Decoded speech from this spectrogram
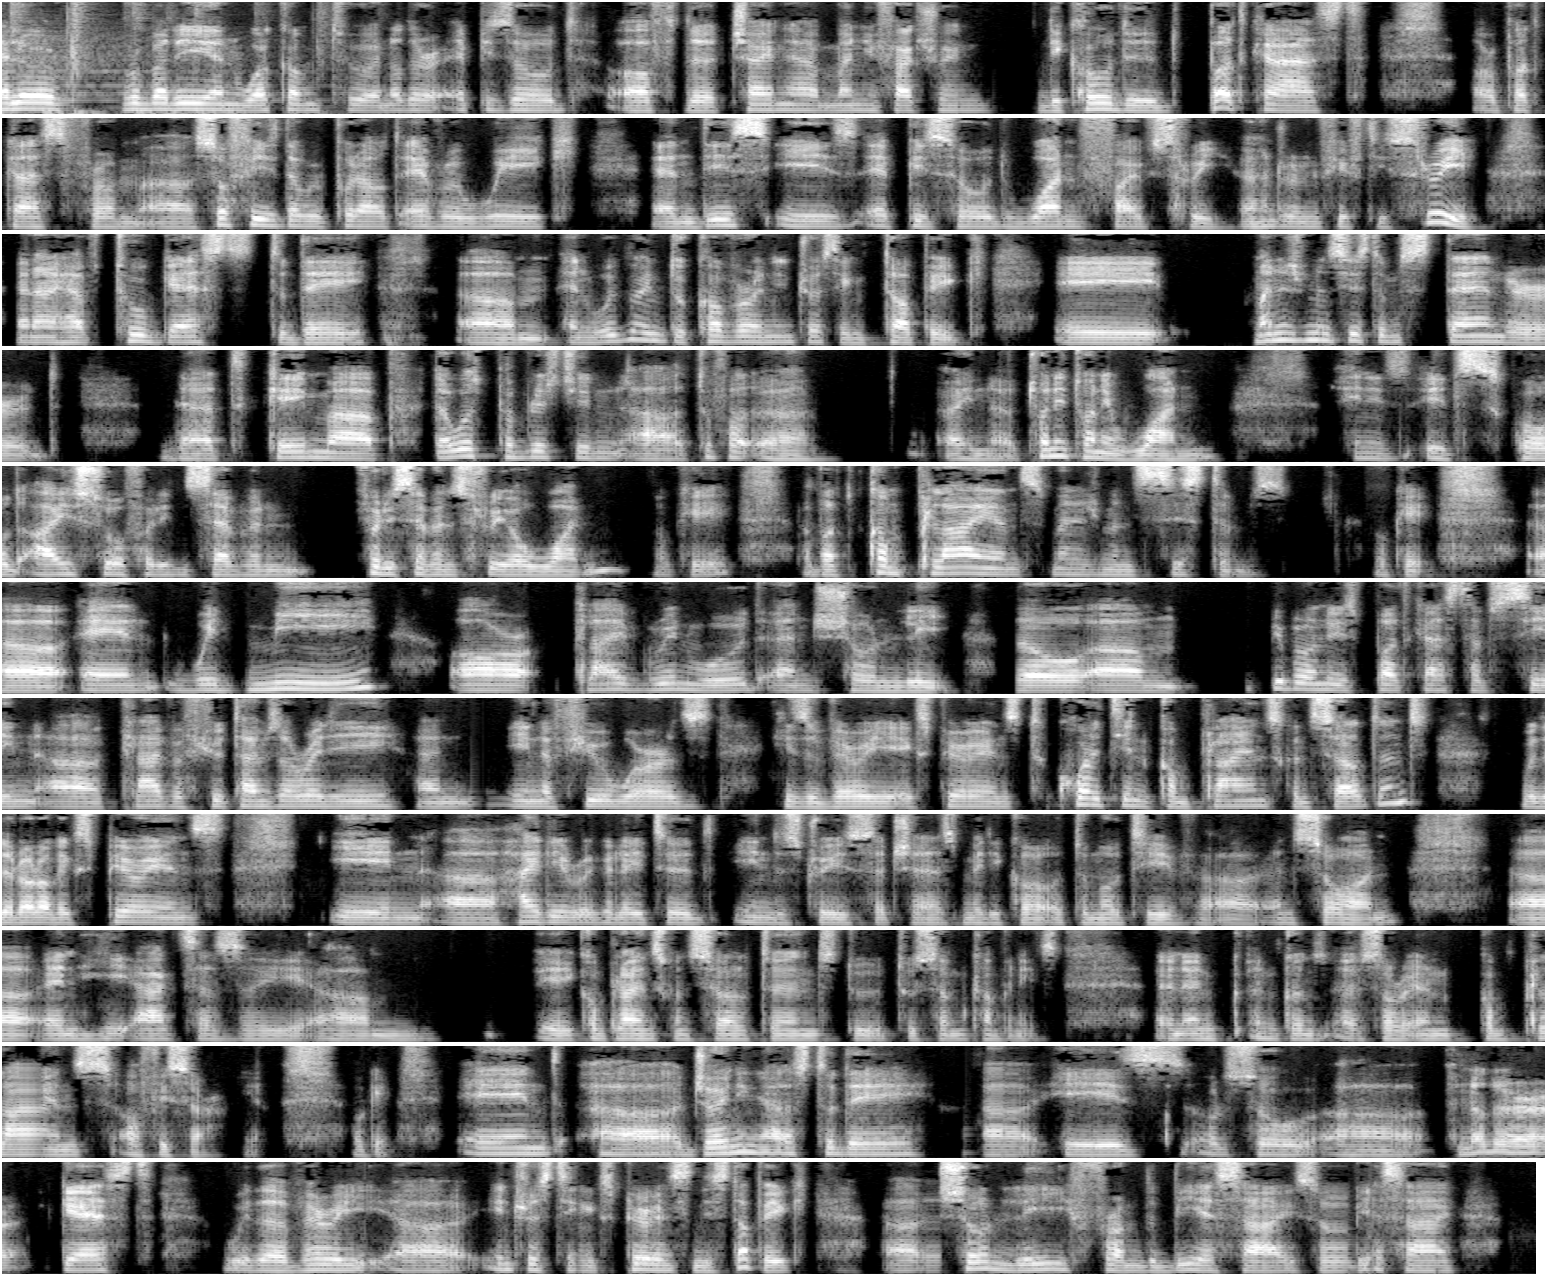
Hello, everybody, and welcome to another episode of the China Manufacturing Decoded podcast, our podcast from uh, Sofeast that we put out every week. And this is episode 153, 153. And I have two guests today. Um, and we're going to cover an interesting topic, a management system standard that came up, that was published in, uh, two, uh in uh, 2021 and it's, it's called ISO 37, 37301, okay, about compliance management systems. Okay. Uh, and with me are Clive Greenwood and Sean Lee. So, um, people on this podcast have seen uh, Clive a few times already. And in a few words, he's a very experienced quality and compliance consultant with a lot of experience in uh, highly regulated industries such as medical, automotive, uh, and so on. Uh, and he acts as a um, a compliance consultant to to some companies, and and, and uh, sorry, and compliance officer. Yeah, okay. And uh, joining us today uh, is also another guest with a very uh, interesting experience in this topic, uh, Sean Lee from the BSI. So BSI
